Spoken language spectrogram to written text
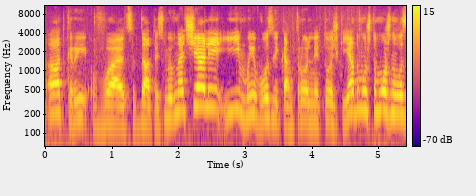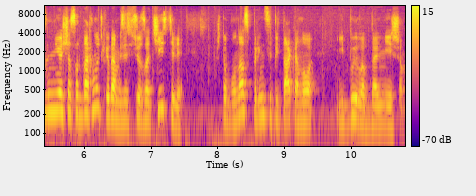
открываются. Да, то есть мы в начале и мы возле контрольной точки. Я думаю, что можно возле нее сейчас отдохнуть, когда мы здесь все зачистили, чтобы у нас, в принципе, так оно и было в дальнейшем.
